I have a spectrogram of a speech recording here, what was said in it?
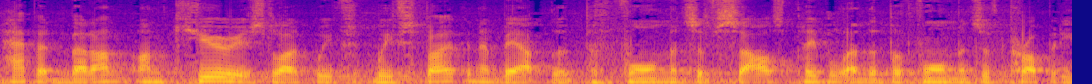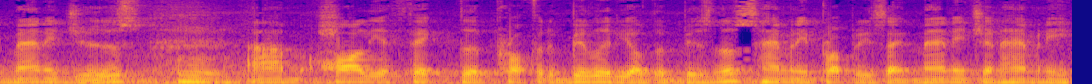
happened. But I'm, I'm curious, like we've we've spoken about the performance of salespeople and the performance of property managers mm. highly affect the profitability of the business, how many properties they manage, and how many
